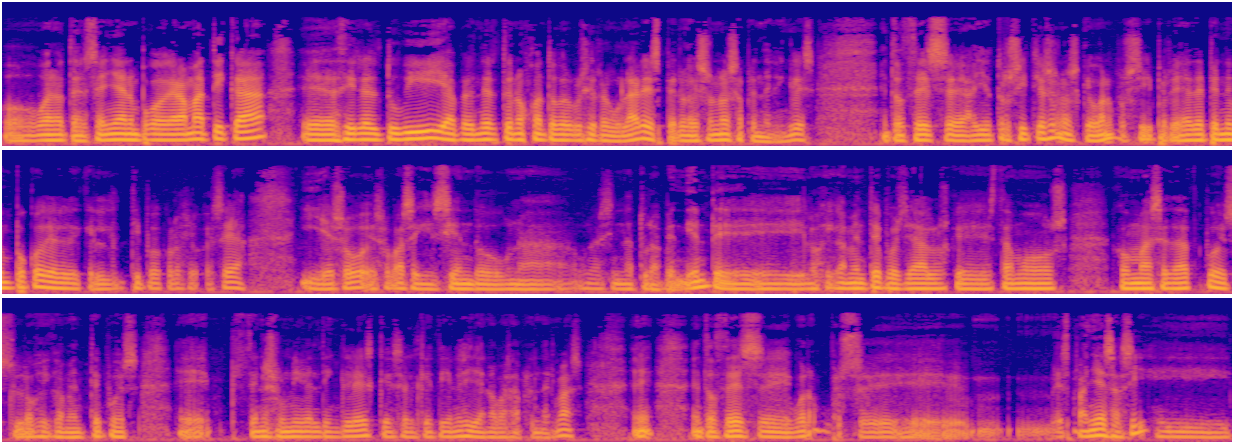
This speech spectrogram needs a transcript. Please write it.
bueno, te enseñan un poco de gramática, eh, decir el to be y aprenderte unos cuantos verbos irregulares, pero eso no es aprender inglés. Entonces, eh, hay otros sitios en los que, bueno, pues sí, pero ya depende un poco del, tipo de colegio que sea. Y eso, eso va a seguir siendo una, una asignatura pendiente. Y lógicamente, pues ya los que estamos con más edad, pues lógicamente, pues, eh, pues tienes un nivel de inglés que es el que tienes y ya no vas a aprender más. Entonces, bueno, pues España es así y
